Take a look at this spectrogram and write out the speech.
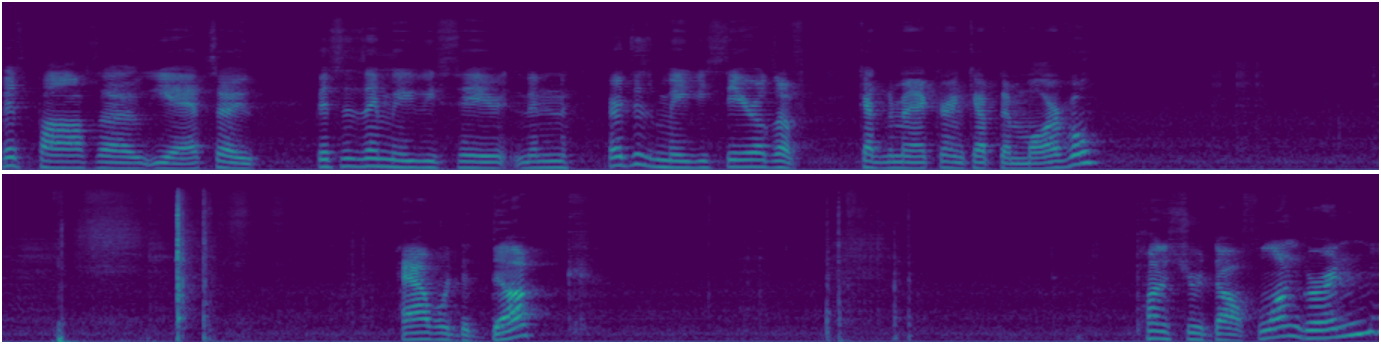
this part. So yeah, so this is a movie series. Then there's this movie series of Captain America and Captain Marvel. Howard the Duck. Punisher Dolph Lundgren.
